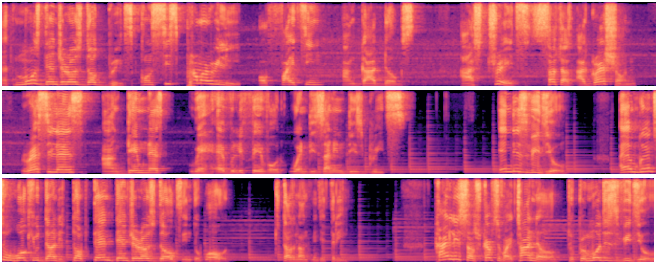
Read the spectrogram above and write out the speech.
that most dangerous dog breeds consist primarily of fighting and guard dogs, as traits such as aggression, resilience, and gameness were heavily favored when designing these breeds. In this video, I am going to walk you down the top 10 dangerous dogs in the world 2023. Kindly subscribe to my channel to promote this video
